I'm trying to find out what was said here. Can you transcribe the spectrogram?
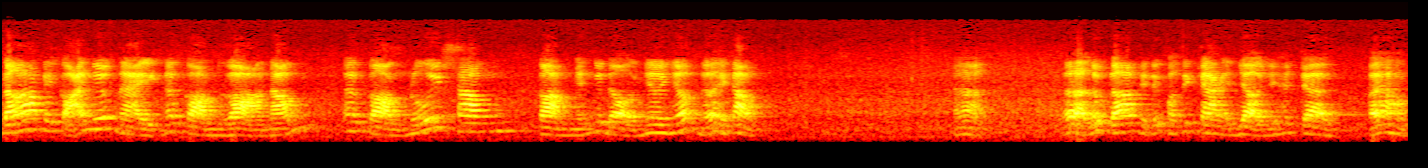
đó cái cõi nước này nó còn gò nóng nó còn núi sông còn những cái đồ nhơ nhớp nữa hay không? À, đó là lúc đó thì đức phật thích ca là giờ đi hết trơn phải không?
